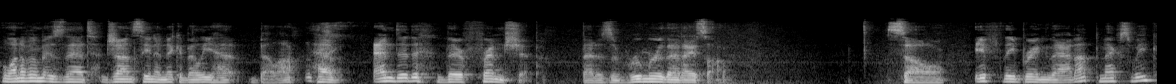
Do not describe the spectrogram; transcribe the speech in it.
One of them is that John Cena and Nikki Bella, ha- Bella have ended their friendship. That is a rumor that I saw. So, if they bring that up next week,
